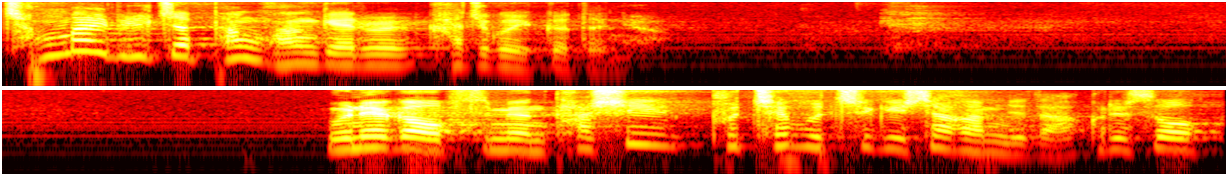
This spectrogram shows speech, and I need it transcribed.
정말 밀접한 관계를 가지고 있거든요. 은혜가 없으면 다시 부채 붙이기 시작합니다. 그래서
